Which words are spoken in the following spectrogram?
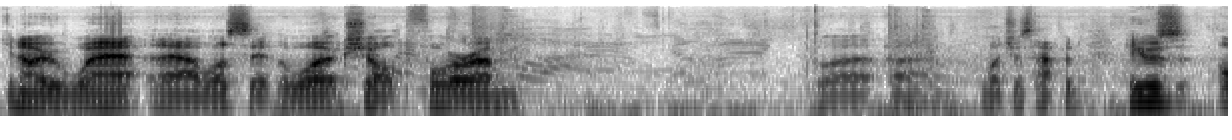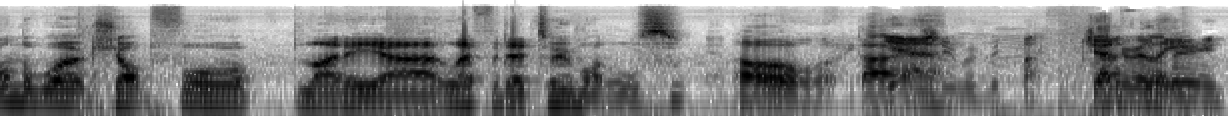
you know where uh, what's it the workshop for um uh, uh, what just happened? He was on the workshop for bloody uh, Left 4 Dead 2 models. Oh, that Yeah, actually would be. Generally,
